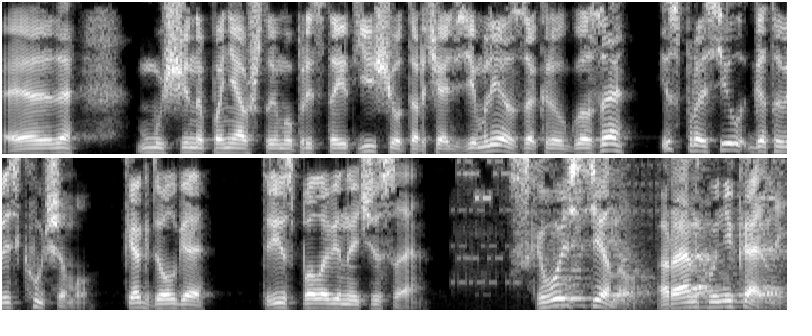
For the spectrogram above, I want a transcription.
э Мужчина, поняв, что ему предстоит еще торчать в земле, закрыл глаза и спросил, готовясь к худшему. «Как долго?» «Три с половиной часа». Сквозь стену. Ранг уникальный.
